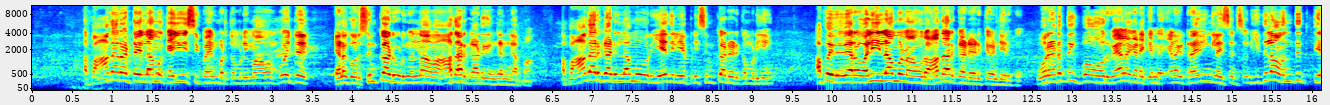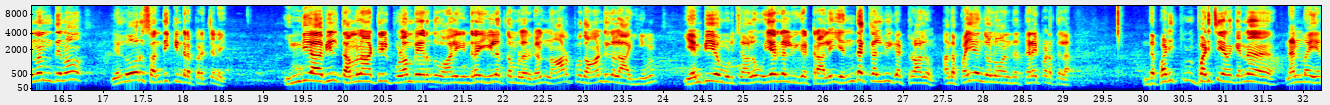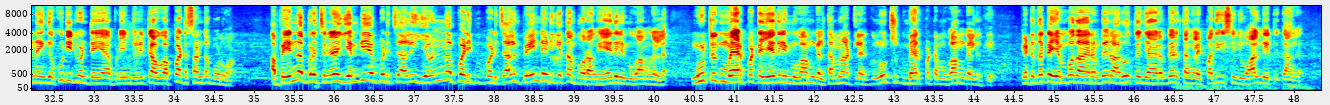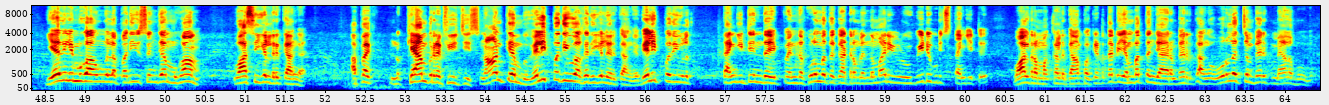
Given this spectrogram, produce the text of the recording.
அப்போ ஆதார் அட்டை இல்லாமல் கைபேசி பயன்படுத்த முடியுமா? அவன் போயிட்டு எனக்கு ஒரு சிம் கார்டு கொடுங்கன்னா அவன் ஆதார் கார்டு எங்கன்னு கேட்பான். அப்போ ஆதார் கார்டு இல்லாமல் ஒரு ஏதில் எப்படி சிம் கார்டு எடுக்க முடியும்? அப்போ வேறு வழி இல்லாமல் நான் ஒரு ஆதார் கார்டு எடுக்க வேண்டியிருக்கும். ஒரு இடத்துக்கு போ ஒரு வேலை கிடைக்கணும். எனக்கு டிரைவிங் லைசன்ஸ் இதெல்லாம் வந்து தினம் தினம் எல்லோரும் சந்திக்கின்ற பிரச்சனை. இந்தியாவில் தமிழ்நாட்டில் புலம்பெயர்ந்து வாழுகின்ற ஈழத்தமிழர்கள் நாற்பது ஆண்டுகள் ஆகியும் எம்பிஏ முடித்தாலும் உயர்கல்வி கற்றாலும் எந்த கல்வி கற்றாலும் அந்த பையன் சொல்லுவான் அந்த திரைப்படத்தில் இந்த படிப்பு படித்து எனக்கு என்ன நன்மை என்னை இங்கே கூட்டிகிட்டு வந்துட்டே அப்படின்னு சொல்லிட்டு அவங்க அப்பாட்ட சண்டை போடுவான். அப்போ என்ன பிரச்சனைனா எம்பிஏ படித்தாலும் என்ன படிப்பு படித்தாலும் பெயிண்ட் அடிக்கத்தான் போகிறாங்க ஏதிலி முகாம்களில். நூற்றுக்கும் மேற்பட்ட ஏதிலி முகாம்கள் தமிழ்நாட்டில் இருக்குது நூற்றுக்கும் மேற்பட்ட முகாம்கள் இருக்குது கிட்டத்தட்ட எண்பதாயிரம் பேர் அறுபத்தஞ்சாயிரம் பேர் தங்களை பதிவு செஞ்சு வாழ்ந்துட்டு இருக்காங்க. ஏதிலி முகாம்களில் பதிவு செஞ்ச முகாம் வாசிகள் இருக்காங்க. அப்போ கேம்ப் ரெஃப்யூஜிஸ் நான் கேம்ப் வெளிப்பதிவு அகதிகள் இருக்காங்க. வெளிப்பதிவில் தங்கிட்டு இந்த இப்போ இந்த குடும்பத்தை காட்டுறோம்ல இந்த மாதிரி வீடு பிடிச்சி தங்கிட்டு வாழ்கிற மக்கள் இருக்காங்க அப்போ கிட்டத்தட்ட எண்பத்தஞ்சாயிரம் பேர் இருக்காங்க ஒரு லட்சம் பேருக்கு மேலே போகும்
